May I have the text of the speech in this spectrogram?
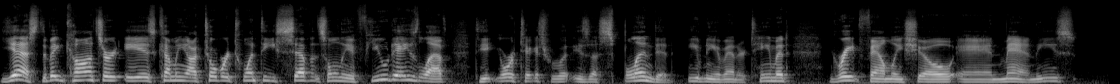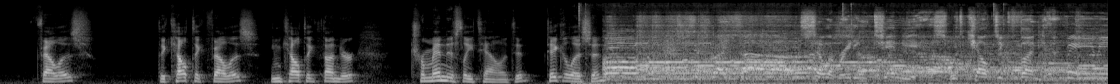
Yes, the big concert is coming October 27th. It's only a few days left to get your tickets for what is a splendid evening of entertainment. Great family show. And man, these fellas, the Celtic fellas in Celtic Thunder, tremendously talented. Take a listen. Celebrating 10 years with Celtic Thunder.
